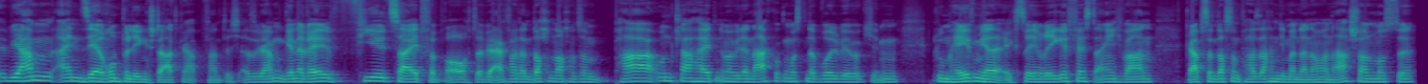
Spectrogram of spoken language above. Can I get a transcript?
wir haben einen sehr rumpeligen Start gehabt, fand ich. Also, wir haben generell viel Zeit verbraucht, weil wir einfach dann doch noch so ein paar Unklarheiten immer wieder nachgucken mussten, obwohl wir wirklich in Gloomhaven ja extrem regelfest eigentlich waren. Gab es dann doch so ein paar Sachen, die man dann nochmal nachschauen musste.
